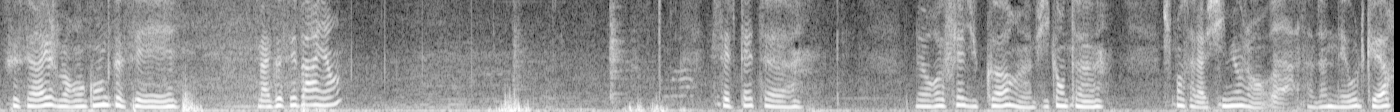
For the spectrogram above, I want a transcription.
Parce que c'est vrai que je me rends compte que c'est bah, que c'est pas rien. C'est peut-être euh, le reflet du corps. Puis quand euh, je pense à la chimio, genre ça me donne des hauts le cœur.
